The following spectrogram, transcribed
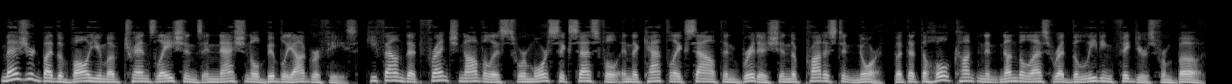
Measured by the volume of translations in national bibliographies, he found that French novelists were more successful in the Catholic South and British in the Protestant North, but that the whole continent nonetheless read the leading figures from both.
